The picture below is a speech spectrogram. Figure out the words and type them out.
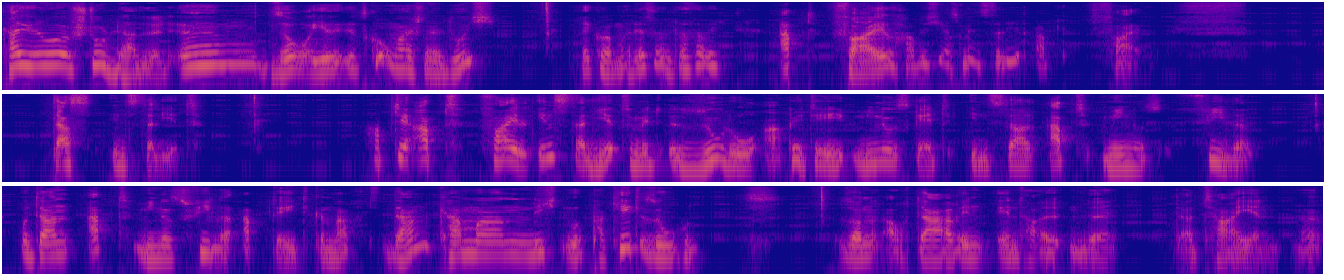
Kann ich nur auf Stunden handeln. Ähm, so, jetzt gucken wir mal schnell durch. Rekord mal das und das habe ich. apt-file habe ich erstmal installiert. apt-file. Das installiert. Habt ihr apt-file installiert mit sudo apt-get install apt-viele und dann apt-viele Update gemacht, dann kann man nicht nur Pakete suchen, sondern auch darin enthaltene Dateien. Ne?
